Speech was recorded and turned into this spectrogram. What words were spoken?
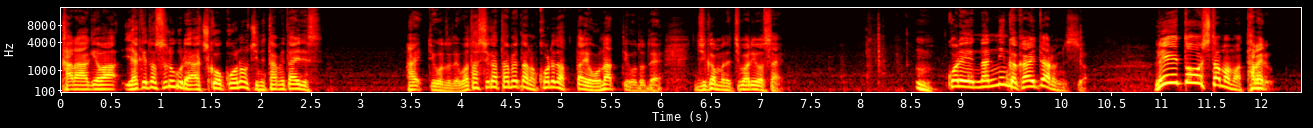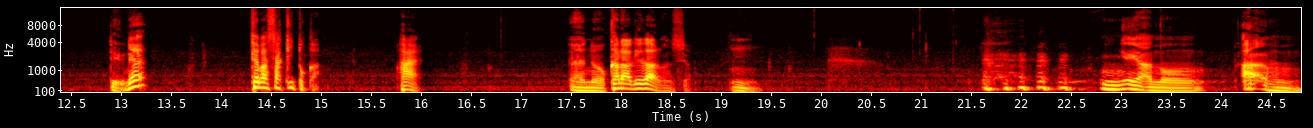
唐揚げはやけどするぐらいあちここのうちに食べたいです。はいということで私が食べたのこれだったようなっていうことで時間まで縛りをさい。うん。これ何人か書いてあるんですよ。冷凍したまま食べるっていうね。手羽先とか。はい。あの唐揚げがあるんですよ。うん。いやあのあ、うん、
